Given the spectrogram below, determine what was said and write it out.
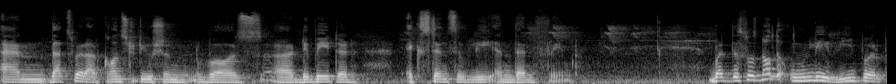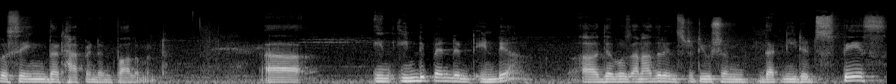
and that's where our constitution was uh, debated extensively and then framed. But this was not the only repurposing that happened in Parliament. Uh, in independent India, uh, there was another institution that needed space,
